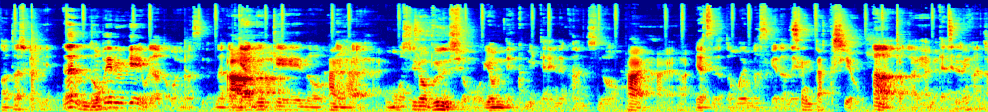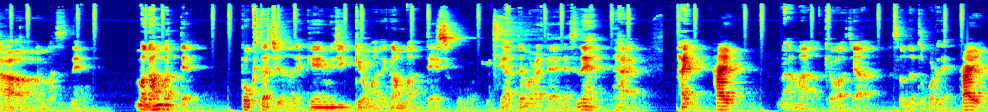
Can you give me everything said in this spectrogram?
あ確かにね。なんかノベルゲームだと思いますよ。なんかギャグ系の、なんか面白文章を読んでいくみたいな感じの。やつだと思いますけどね。選択肢をとあかあ、みたい。な感じだと思いあますね。まあ頑張って、僕たちのね、ゲーム実況まで頑張ってやってもらいたいですね。はい。はい。はい。まあまあ、今日はじゃあ、そんなところで。はい。はい。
